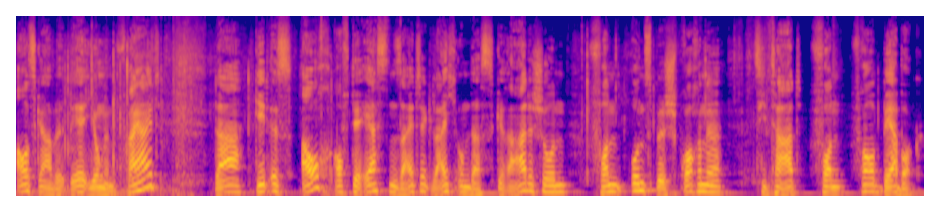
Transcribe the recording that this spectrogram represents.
Ausgabe der Jungen Freiheit. Da geht es auch auf der ersten Seite gleich um das gerade schon von uns besprochene Zitat von Frau Baerbock.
